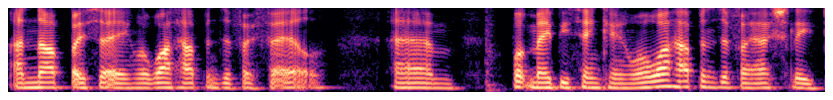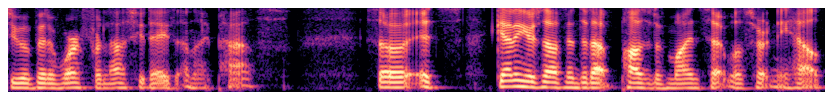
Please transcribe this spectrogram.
and not by saying, well, what happens if I fail? Um, but maybe thinking, well, what happens if I actually do a bit of work for the last few days and I pass? So it's getting yourself into that positive mindset will certainly help.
